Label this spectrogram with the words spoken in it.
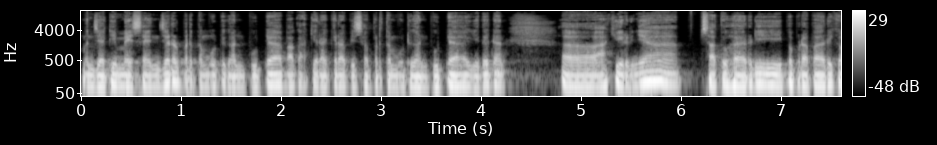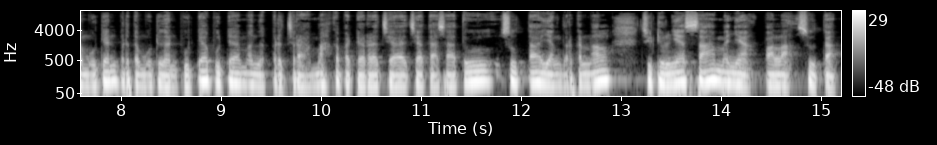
menjadi messenger bertemu dengan Buddha, apakah kira-kira bisa bertemu dengan Buddha gitu dan uh, akhirnya satu hari beberapa hari kemudian bertemu dengan Buddha, Buddha berceramah kepada Raja Jata satu suta yang terkenal judulnya Samanya Palak Suta,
